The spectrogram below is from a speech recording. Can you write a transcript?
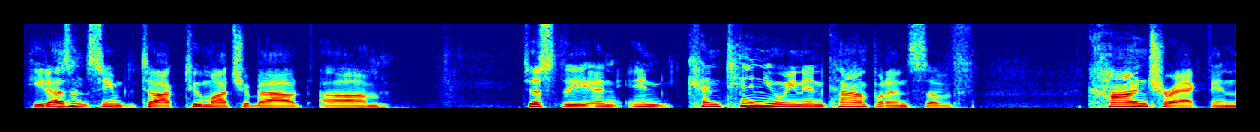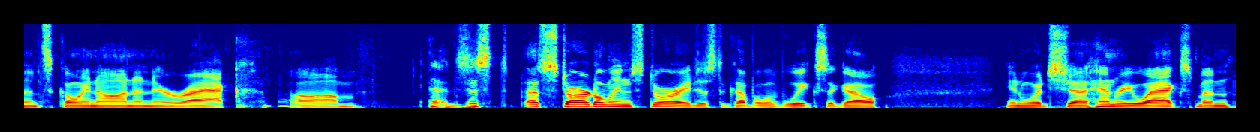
He doesn't seem to talk too much about um, just the in, in continuing incompetence of contracting that's going on in Iraq. Um, just a startling story just a couple of weeks ago in which uh, Henry Waxman,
